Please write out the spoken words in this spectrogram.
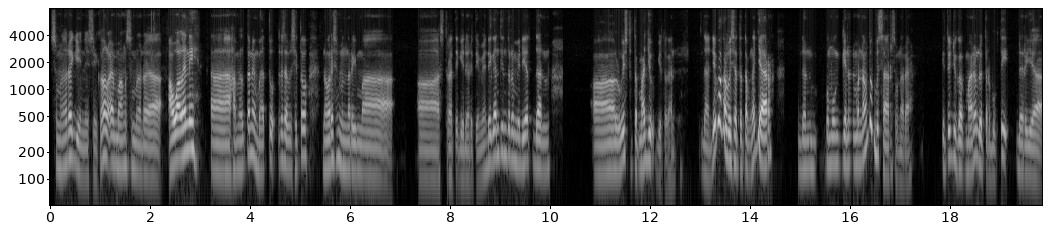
Sebenarnya gini sih, kalau emang sebenarnya awalnya nih uh, Hamilton yang batu, terus habis itu Norris menerima uh, strategi dari timnya, dia ganti intermediate dan uh, Lewis tetap maju gitu kan. Dan dia bakal bisa tetap ngejar dan kemungkinan menang tuh besar sebenarnya. Itu juga kemarin udah terbukti dari ya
